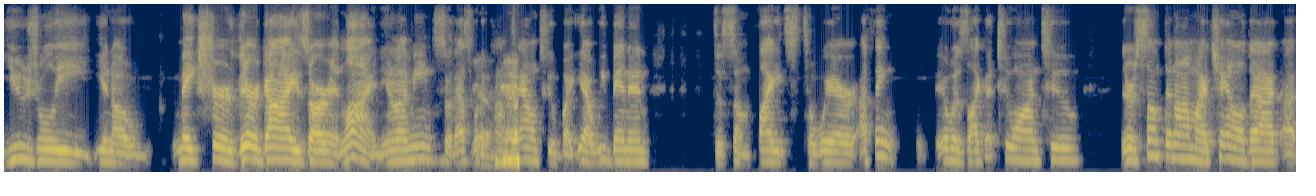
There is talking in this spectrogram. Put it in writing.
usually you know make sure their guys are in line. You know what I mean? So that's what Yeah. it comes down to. But yeah, we've been in to some fights to where I think it was like a two on two. There's something on my channel that I, uh,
